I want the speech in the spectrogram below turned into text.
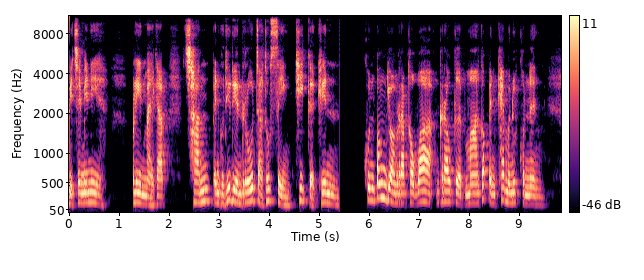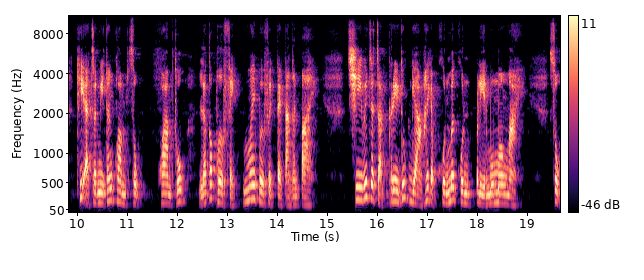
ผิดใช่ไหมเนี่ย เปลี่ยนใหม่ครับ ฉันเป็นคนที่เรียนรู้จากทุกสิ่งที่เกิดขึ้น คุณต้องยอมรับครับว่าเราเกิดมาก็เป็นแค่มนุษย์คนหนึ่งที่อาจจะมีทั้งความสุข ความทุกข์ แล้วก็เพอร์เฟกไม่เพอร์เฟกแตกต่างกันไป ชีวิตจะจัดเรียงทุกอย่างให้กับคุณเมื่อคุณเปลี่ยนมุมมองใหม่ สุข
